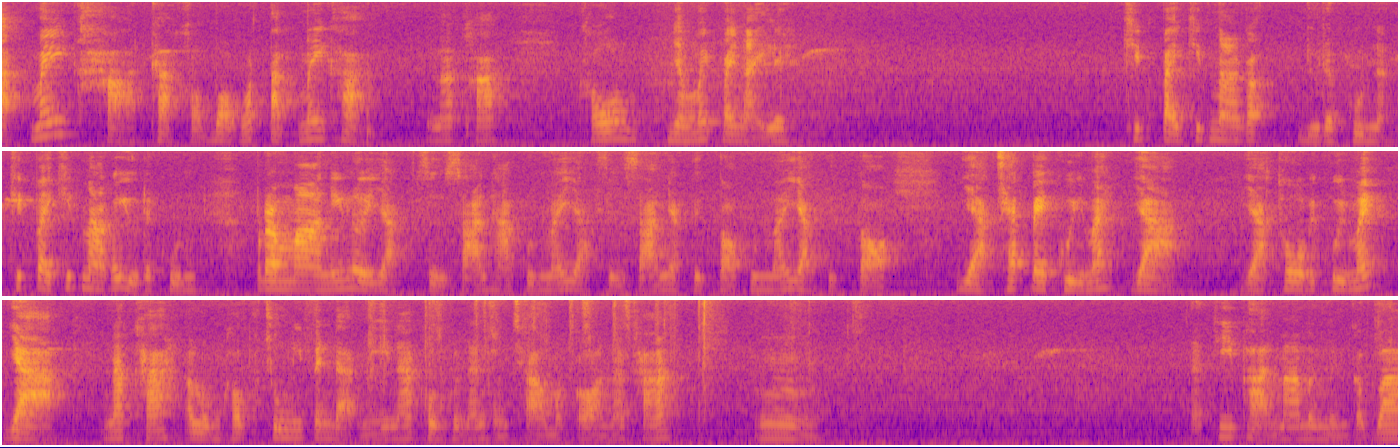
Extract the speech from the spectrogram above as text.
ตัดไม่ขาดค่ะ ขอบอกว่าตัดไม่ขาดนะคะ เขายังไม่ไปไหนเลย คิดไปคิดมาก็อยู่แต่คุณอะคิดไปคิดมาก็อยู่แต่คุณ ประมาณนี้เลยอยากสื่อสารหาคุณไหมอยากสื่อสารอยากติดต่อคุณไหมอยากติดต่อ อยากแชทไปคุยไหมอยาก อยากโทรไปคุยไหมอยาก นะคะ อารมณ์เขาช่วงนี้เป็นแบบนี้นะ คนคนนั้นของชาวมาก่อนนะคะ อืม แต่ที่ผ่านมามันเหมือนกับว่า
